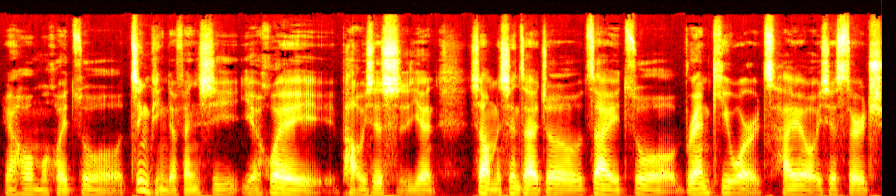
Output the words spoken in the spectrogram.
然后我们会做竞品的分析，也会跑一些实验。像我们现在就在做 brand keywords，还有一些 search，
